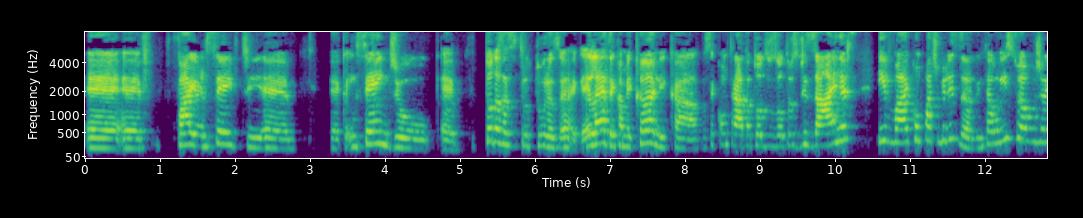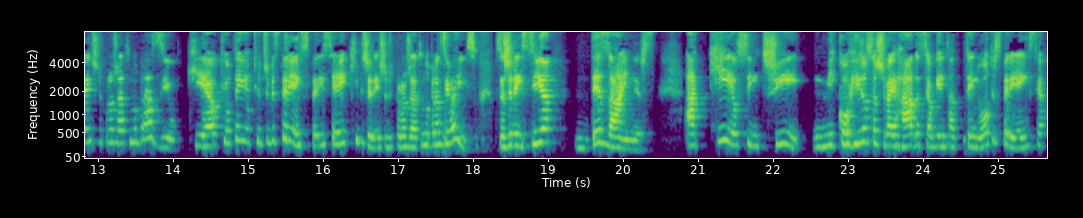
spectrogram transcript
é, é, fire and safety, é, é incêndio, todas as estruturas, elétrica, mecânica, você contrata todos os outros designers e vai compatibilizando. Então, isso é o gerente de projeto no Brasil, que é o que eu tenho, que eu tive experiência. Experienciei que gerente de projeto no Brasil é isso. Você gerencia designers. Aqui eu senti, me corrijam se eu estiver errada, se alguém está tendo outra experiência.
